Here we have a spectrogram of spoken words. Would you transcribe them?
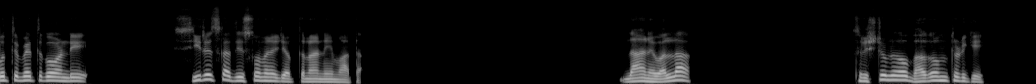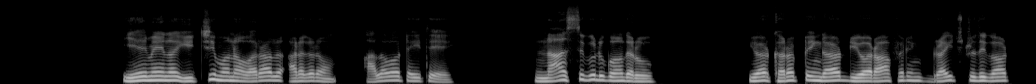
గుర్తుపెట్టుకోండి సీరియస్గా తీసుకోమని చెప్తున్నాను ఈ మాట. దానివల్ల సృష్టిలో భగవంతుడికి ఏమైనా ఇచ్చి మన వరాలు అడగడం అలవాటైతే నాస్తికుడు కొందరు. You are corrupting God you are offering bribes to the God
